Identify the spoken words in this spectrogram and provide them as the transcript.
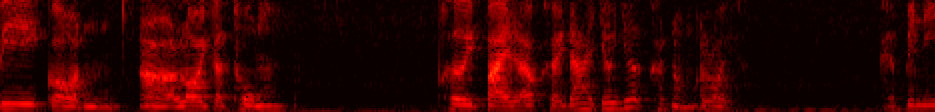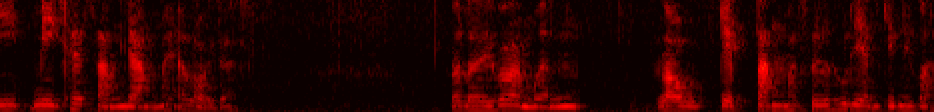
ปีก่อนอลอยกระทง เคยไปแล้วเคยได้เยอะๆ ขนมอร่อย แต่ปีนี้มีแค่สามอย่างไม่อร่อยด้วย ก็เลยว่าเหมือนเราเก็บตังค์มาซื้อทุเรียนกินดีกว่า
